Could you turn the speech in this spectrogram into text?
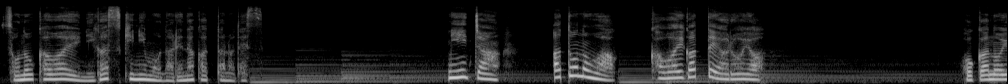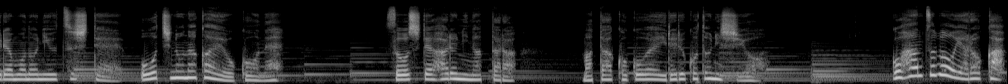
その川へ逃がす気にもなれなかったのです。兄ちゃん後のは可愛がってやろうよ。他の入れ物に移してお家の中へ置こうね。そうして春になったらまたここへ入れることにしよう。ご飯粒をやろうか。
